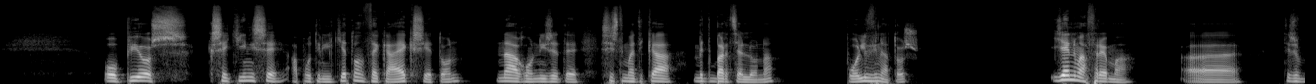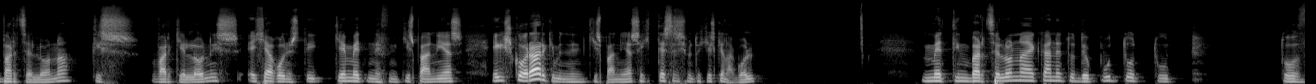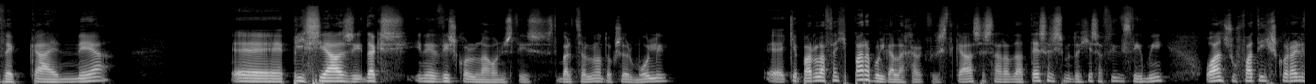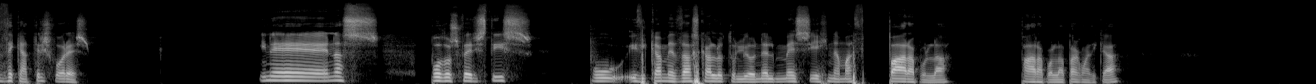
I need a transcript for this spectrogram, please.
ο οποίος ξεκίνησε από την ηλικία των 16 ετών να αγωνίζεται συστηματικά με την Μπαρτσελώνα. Πολύ δυνατός. Γέννημα θρέμα ε, της Μπαρτσελώνα, της Βαρκελόνης. Έχει αγωνιστεί και με την Εθνική Ισπανίας. Έχει σκοράρει και με την Εθνική Ισπανίας. Έχει τέσσερις συμμετοχές και ένα γκολ. Με την Μπαρτσελώνα έκανε τον τεπούτο του το 19 ε, πλησιάζει, εντάξει είναι δύσκολο να αγωνιστείς στην Μπαρτσελώνα το ξέρουμε όλοι ε, και παρόλα αυτά έχει πάρα πολύ καλά χαρακτηριστικά σε 44 συμμετοχές αυτή τη στιγμή ο Άνσου Φάτι έχει σκοράρει 13 φορές είναι ένας ποδοσφαιριστής που ειδικά με δάσκαλο το Λιονέλ Μέση έχει να μάθει πάρα πολλά. Πάρα πολλά πραγματικά.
